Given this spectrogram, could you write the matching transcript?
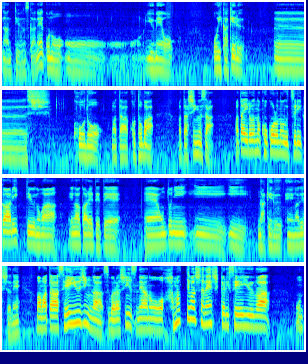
ー、なんていうんですかね、この夢を追いかける、行動、また言葉、また仕草、またいろんな心の移り変わりっていうのが描かれてて、えー、本当にいい、いい、泣ける映画でしたね。まあ、また声優陣が素晴らしいですね。あの、ハマってましたね。しっかり声優が。本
